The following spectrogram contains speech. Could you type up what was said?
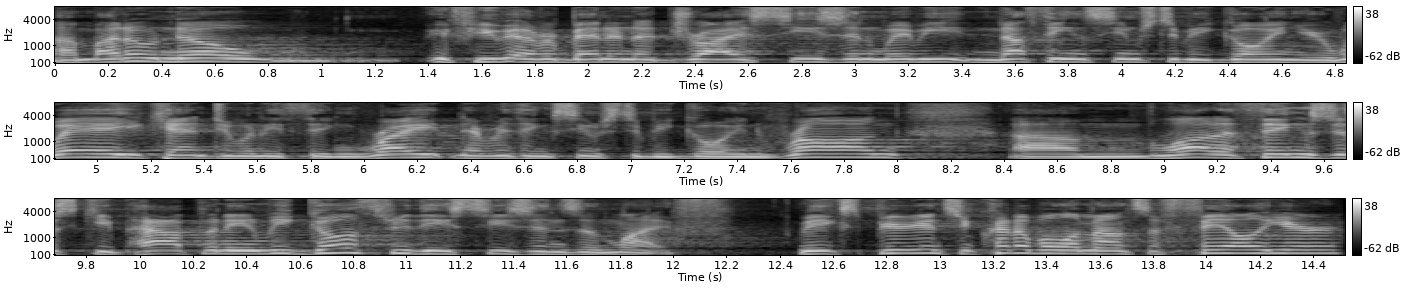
Um, I don't know if you've ever been in a dry season, maybe nothing seems to be going your way, you can't do anything right, and everything seems to be going wrong. Um, a lot of things just keep happening. We go through these seasons in life. We experience incredible amounts of failure.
